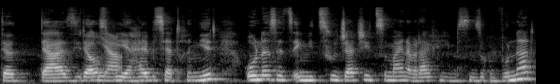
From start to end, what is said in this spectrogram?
da, da sieht aus ja. wie ein halbes Jahr trainiert, ohne das jetzt irgendwie zu judgy zu meinen, aber da habe ich mich ein bisschen so gewundert.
